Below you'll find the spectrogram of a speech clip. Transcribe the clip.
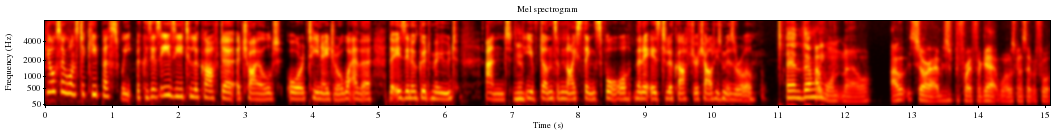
He also wants to keep her sweet because it's easy to look after a child or a teenager or whatever that is in a good mood and you've done some nice things for than it is to look after a child who's miserable. And then I want now. I sorry, I just before I forget what I was going to say before.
